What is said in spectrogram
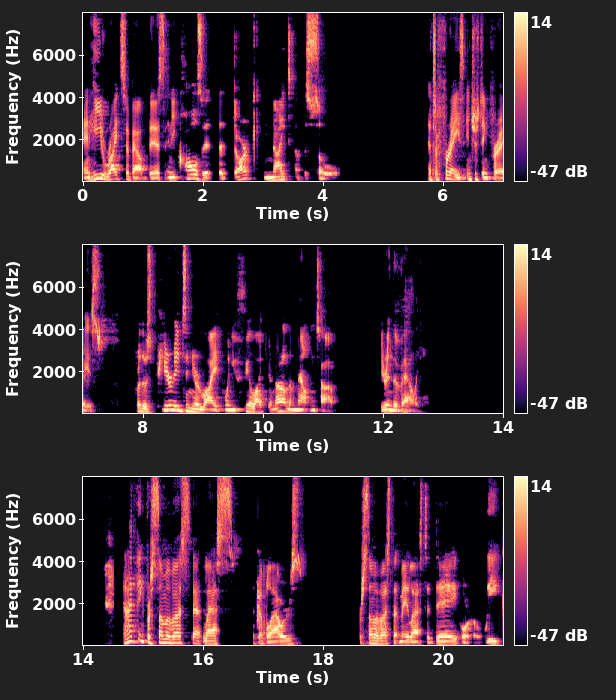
and he writes about this and he calls it the dark night of the soul. That's a phrase, interesting phrase. For those periods in your life when you feel like you're not on the mountaintop, you're in the valley. And I think for some of us, that lasts a couple hours. For some of us, that may last a day or a week.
